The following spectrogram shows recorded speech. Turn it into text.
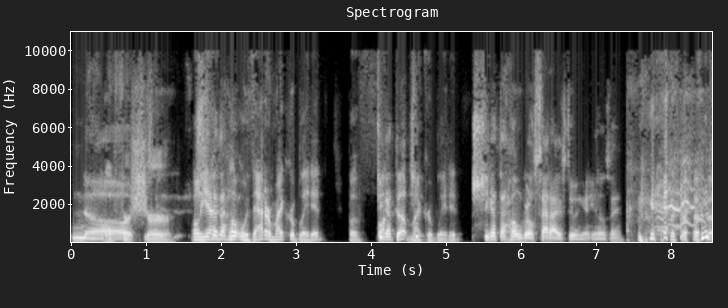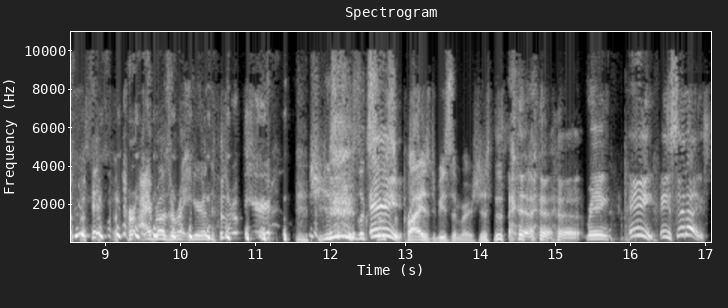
No, Oh, for she's- sure. Oh she's yeah, got the home, oh, that or microbladed, but She got fucked the- up she- microbladed. she got the homegirl sad eyes doing it. You know what I'm saying? Her eyebrows are right here, and those are up here. she just always looks Hey! so surprised to be somewhere. She just Ring. Hey, hey, sad eyes.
